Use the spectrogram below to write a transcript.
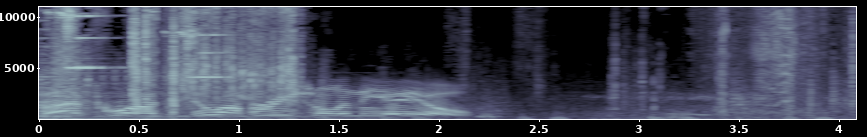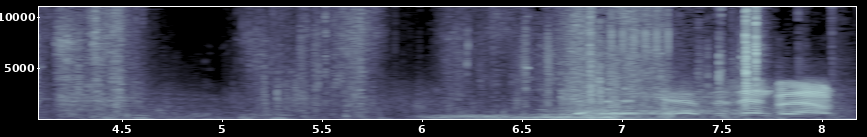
Five squads still operational in the AO. Gas is inbound.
